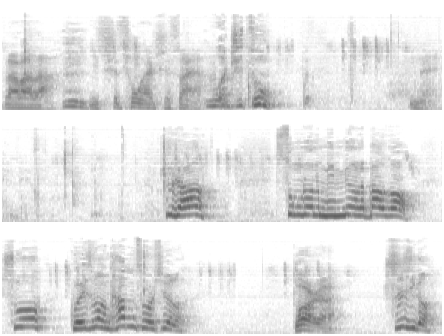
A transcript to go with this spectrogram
拉巴子，你吃葱还是吃蒜啊？我吃葱。奶奶！队长，宋庄的民兵来报告说，鬼子往他们村去了。多少人？十几个。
